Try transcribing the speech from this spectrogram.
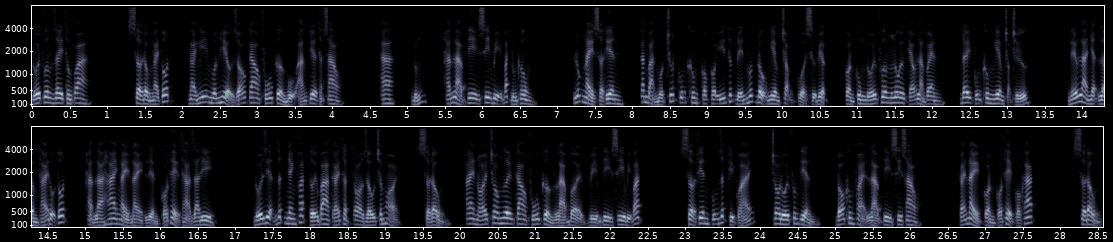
đối phương dây thông qua. Sở đồng ngài tốt, ngài nghĩ muốn hiểu rõ cao phú cường vụ án kia thật sao? A, đúng, hắn là pc bị bắt đúng không? Lúc này sở thiên, căn bản một chút cũng không có có ý thức đến mức độ nghiêm trọng của sự việc, còn cùng đối phương lôi kéo làm quen, đây cũng không nghiêm trọng chứ. Nếu là nhận lầm thái độ tốt, hẳn là hai ngày này liền có thể thả ra đi. Đối diện rất nhanh phát tới ba cái thật to dấu chấm hỏi, sở đồng, ai nói cho ngươi cao phú cường là bởi vì pc bị bắt? Sở thiên cũng rất kỳ quái, cho đối phương tiền, đó không phải là pc sao? Cái này còn có thể có khác sở đồng,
